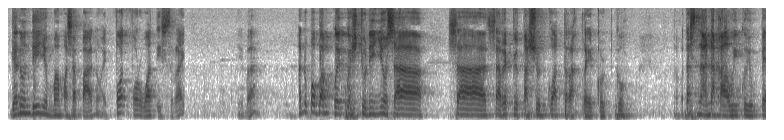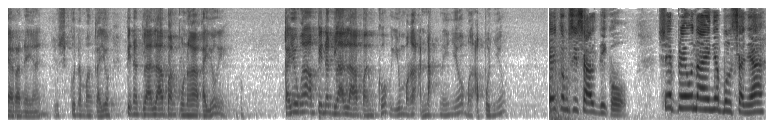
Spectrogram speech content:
Ganon din yung Mama Sapano. I fought for what is right. Diba? Ano pa bang questionin niyo sa sa sa reputasyon ko at track record ko? Tapos nanakawin ko yung pera na yan. Diyos ko naman kayo. Pinaglalaban ko na nga kayo eh. Kayo nga ang pinaglalaban ko. Yung mga anak ninyo, mga apo nyo. Itong si Saldi ko, syempre unahin niya bulsa niya.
